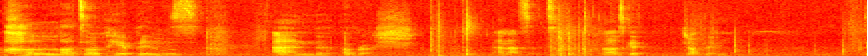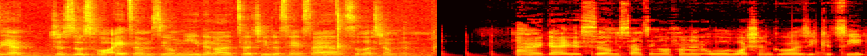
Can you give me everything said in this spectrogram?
a lot of hairpins, and a brush. And that's it. Now let's get jumping. So yeah, just those four items you'll need in order to achieve this hairstyle, so let's jump in. Alright guys, so I'm starting off on an old wash and go as you could see.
